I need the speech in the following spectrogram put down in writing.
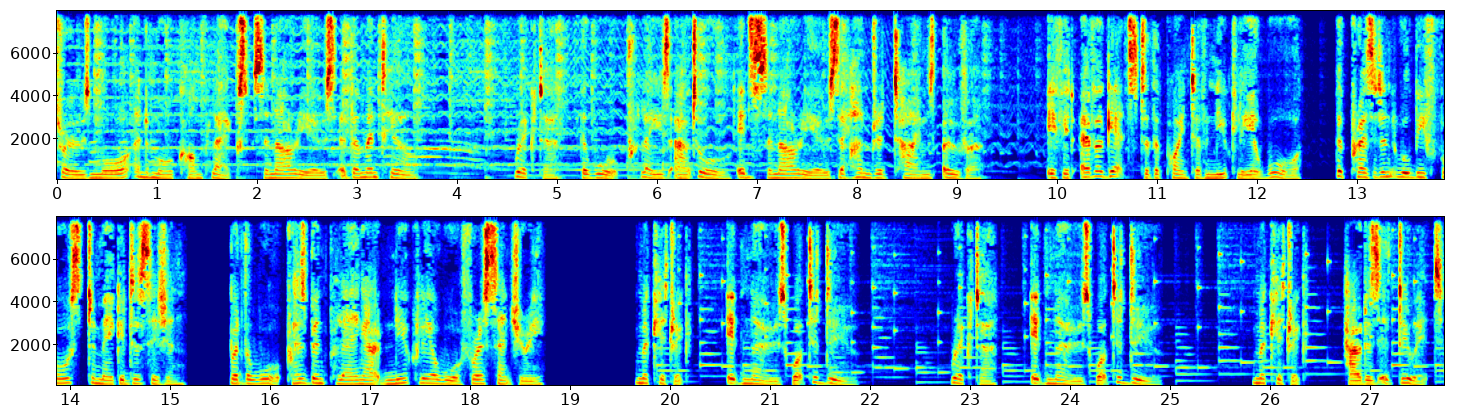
throws more and more complex scenarios at them until Richter, the warp plays out all its scenarios a hundred times over. If it ever gets to the point of nuclear war, the president will be forced to make a decision. But the warp has been playing out nuclear war for a century. McKittrick, it knows what to do. Richter, it knows what to do. McKittrick, how does it do it?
